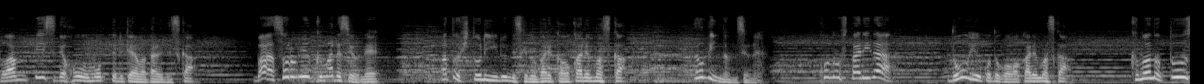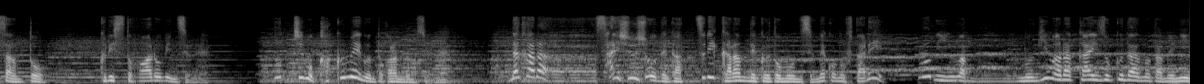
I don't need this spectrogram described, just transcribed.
ワンピースで本を持ってるキャラは誰ですか？バーソロミュークマですよね。あと一人いるんですけど誰か分かれますか？ロビンなんですよね。この二人がどういうことか分かりますか？熊のプーさんとクリストファー・ロビンですよね。どっちも革命軍と絡んでますよね。だから、最終章でがっつり絡んでくると思うんですよね、この二人。ロビンは麦わら海賊団のために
